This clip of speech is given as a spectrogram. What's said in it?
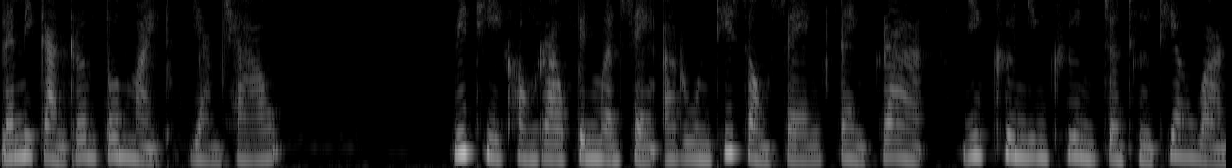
และมีการเริ่มต้นใหม่ทุกยามเช้า วิธีของเราเป็นเหมือนแสงอรุณที่ส่องแสงแรงกล้า ยิ่งขึ้นยิ่งขึ้นจนถึงเที่ยงวัน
